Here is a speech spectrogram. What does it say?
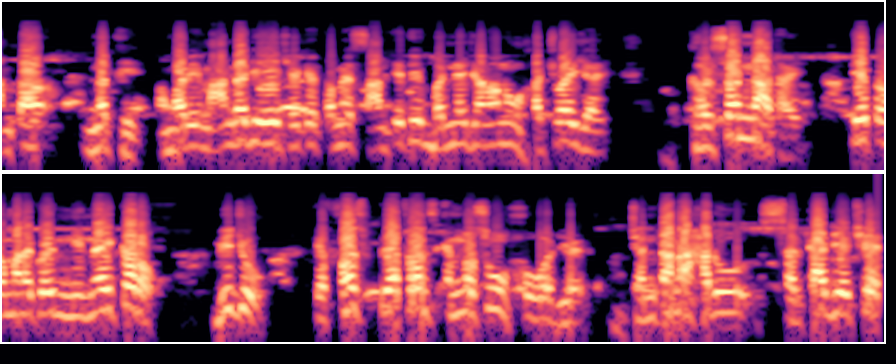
માનતા નથી. અમારી માંગ જ એ છે કે તમે શાંતિથી બંને જણાનું હચવાઈ જાય, ઘર્ષણ ના થાય. એ પ્રમાણે કોઈ નિર્ણય કરો. બીજું કે ફર્સ્ટ પ્રેફરન્સ એમનો શું હોવો જોઈએ? જનતાના સારું સરકાર જે છે,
